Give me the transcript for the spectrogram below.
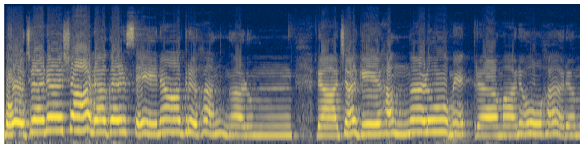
ഭോജനശാലകൾ സേനാഗൃഹങ്ങളും രാജഗേഹങ്ങളും എത്ര മനോഹരം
